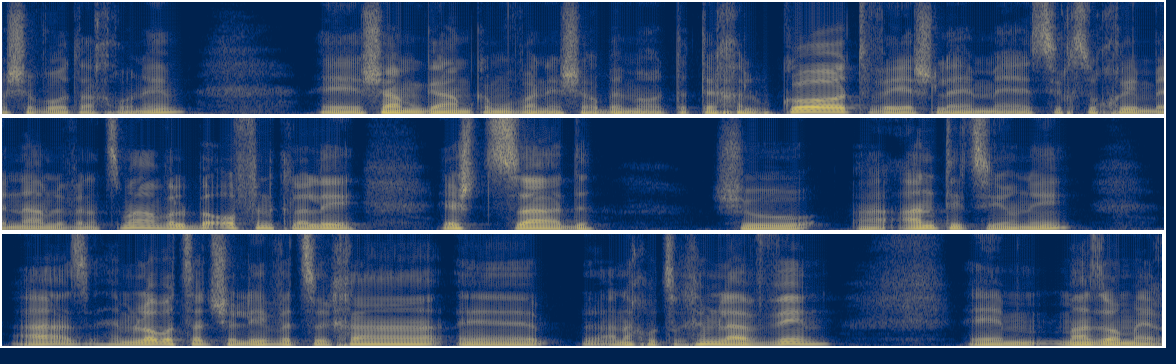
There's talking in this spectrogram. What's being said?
בשבועות האחרונים, uh, שם גם כמובן יש הרבה מאוד תתי חלוקות ויש להם סכסוכים בינם לבין עצמם, אבל באופן כללי יש צד שהוא האנטי-ציוני, אז הם לא בצד שלי וצריכה, אנחנו צריכים להבין מה זה אומר.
